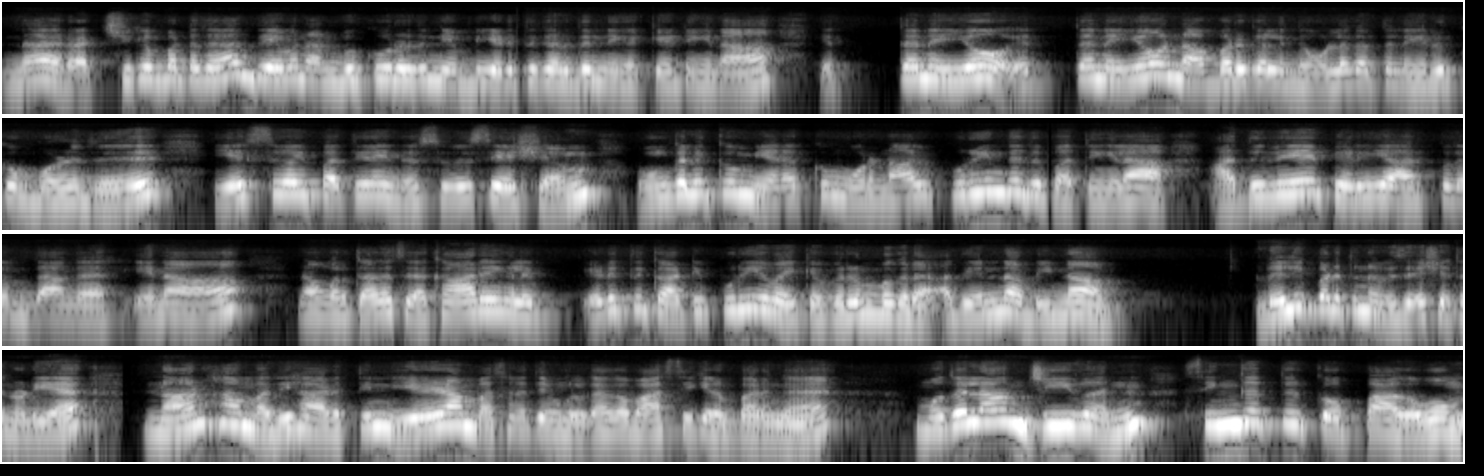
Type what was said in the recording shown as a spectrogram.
என்ன ரட்சிக்கப்பட்டதெல்லாம் தேவன் அன்பு கூறுறதுன்னு எப்படி எடுத்துக்கிறதுன்னு நீங்க கேட்டீங்கன்னா எத்தனையோ எத்தனையோ நபர்கள் இந்த உலகத்தில் இருக்கும் பொழுது இயேசுவை பற்றின இந்த சுவிசேஷம் உங்களுக்கும் எனக்கும் ஒரு நாள் புரிந்தது பார்த்தீங்களா அதுவே பெரிய அற்புதம் தாங்க. ஏன்னா நான் உங்களுக்காக சில காரியங்களை எடுத்துக்காட்டி புரிய வைக்க விரும்புகிறேன். அது என்ன அப்படின்னா வெளிப்படுத்தின விசேஷத்தினுடைய நான்காம் அதிகாரத்தின் ஏழாம் வசனத்தை உங்களுக்காக வாசிக்கிறேன் பாருங்கள் முதலாம் ஜீவன் சிங்கத்திற்கொப்பாகவும்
